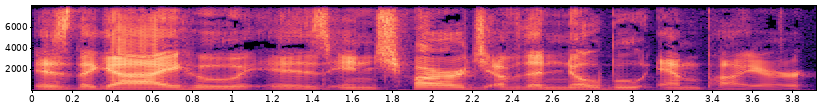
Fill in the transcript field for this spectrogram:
is the guy who is in charge of the Nobu Empire.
